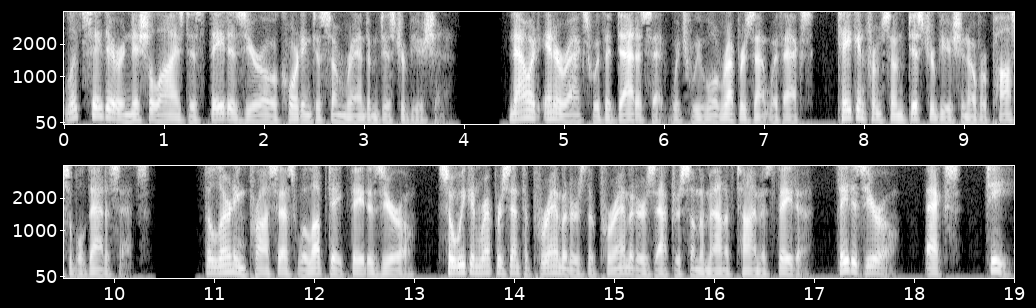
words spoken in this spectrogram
Let's say they're initialized as theta 0 according to some random distribution. Now it interacts with a dataset which we will represent with x, taken from some distribution over possible datasets. The learning process will update theta 0, so we can represent the parameters the parameters after some amount of time as theta, theta 0, x, t.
